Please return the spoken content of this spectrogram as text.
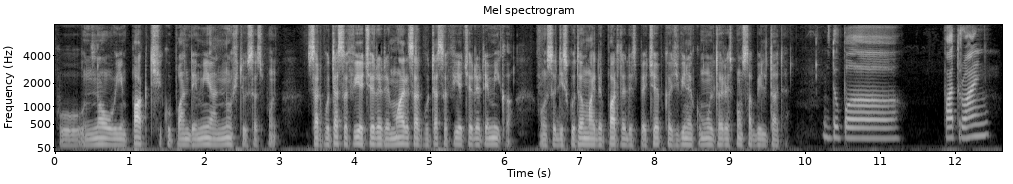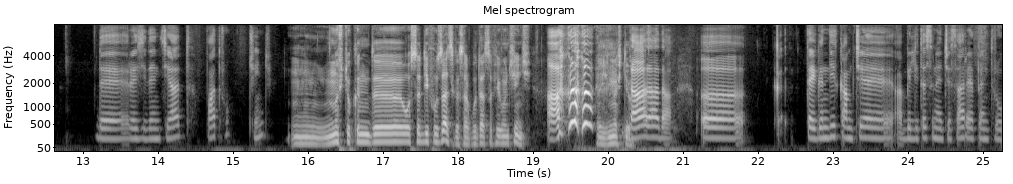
cu nou impact și cu pandemia, nu știu să spun. S-ar putea să fie cerere mare, s-ar putea să fie cerere mică. O să discutăm mai departe despre CEP, căci vine cu multă responsabilitate. După patru ani de rezidențiat, patru, cinci? Mm, nu știu când uh, o să difuzați, că s-ar putea să fie un 5. Ah. Deci nu știu. Da, da, da. Uh, te-ai gândit cam ce abilități sunt necesare pentru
